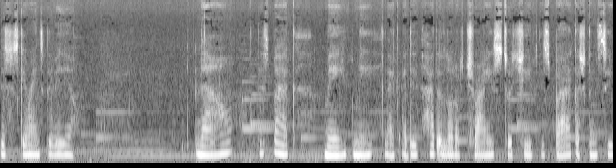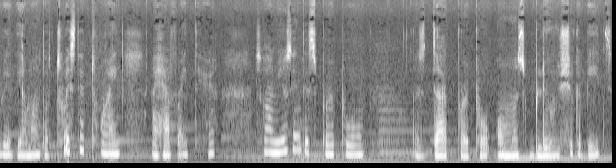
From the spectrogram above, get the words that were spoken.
let's just get right into the video. Now this bag made me like I did had a lot of tries to achieve this bag. As you can see with the amount of twisted twine I have right there. So I'm using this purple this dark purple almost blue sugar beads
